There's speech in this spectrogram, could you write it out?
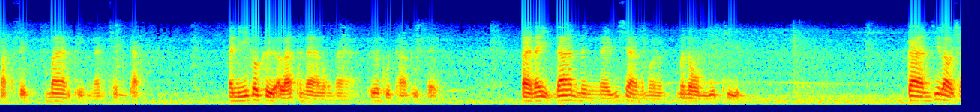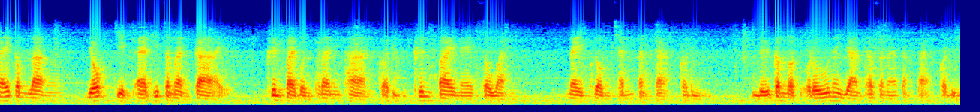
ศักดิ์สิทธิ์มากเพียงนั้นเช่นกัน อันนี้ก็คืออารัธนาลงมาเพื่อพุทธาพิเศษ แต่ในอีกด้านหนึ่งในวิชามโนมยิทธิ การที่เราใช้กำลังยกจิตอาทิสมานกายขึ้นไปบนพระนิพพานก็ดีขึ้นไปในสวรรค์ ในพรหมชั้นต่างๆ ก็ดี หรือกำหนดรู้ในยานทัศนะต่างๆ ก็ดี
